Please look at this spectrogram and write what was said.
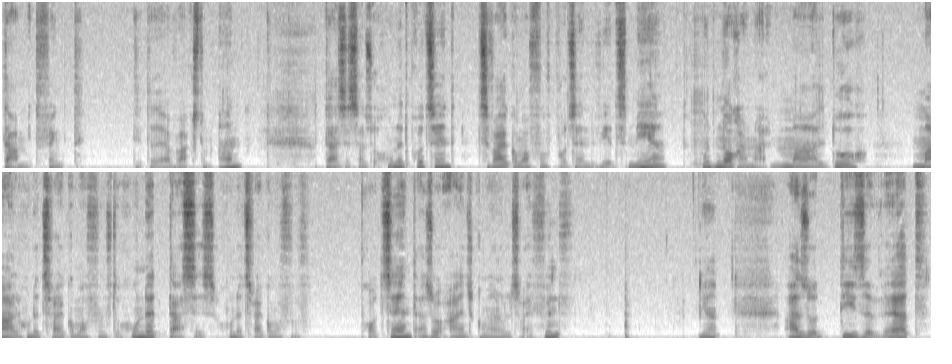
Damit fängt der Wachstum an. Das ist also 100%, 2,5% wird es mehr und noch einmal mal durch mal 102,5 durch 100, das ist 102,5 Prozent, also 1,025. Ja? Also dieser Wert,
